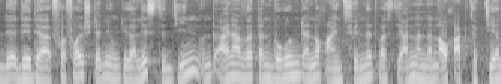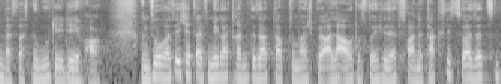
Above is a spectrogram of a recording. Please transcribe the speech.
der, der, der Vervollständigung dieser Liste dienen und einer wird dann berühmt, der noch eins findet, was die anderen dann auch akzeptieren, dass das eine gute Idee war. Und so, was ich jetzt als Megatrend gesagt habe, zum Beispiel alle Autos durch selbstfahrende Taxis zu ersetzen,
